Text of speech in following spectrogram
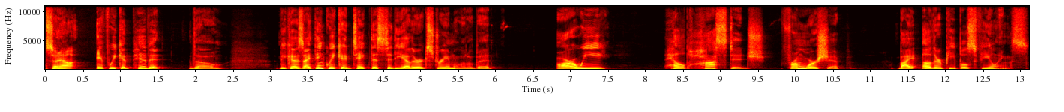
so now, if we could pivot though, because I think we could take this to the other extreme a little bit. Are we held hostage from worship by other people's feelings?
